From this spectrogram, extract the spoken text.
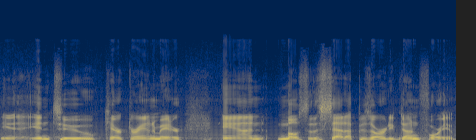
into Character Animator, and most of the setup is already done for you.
